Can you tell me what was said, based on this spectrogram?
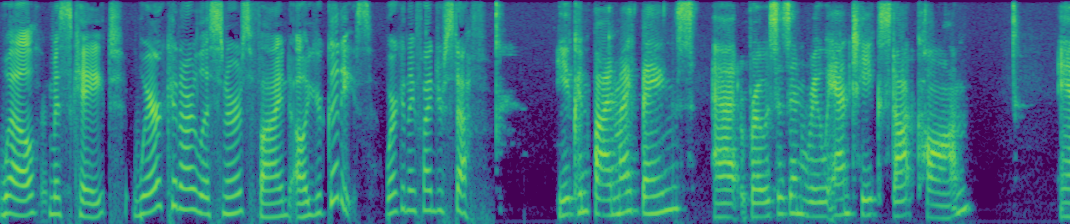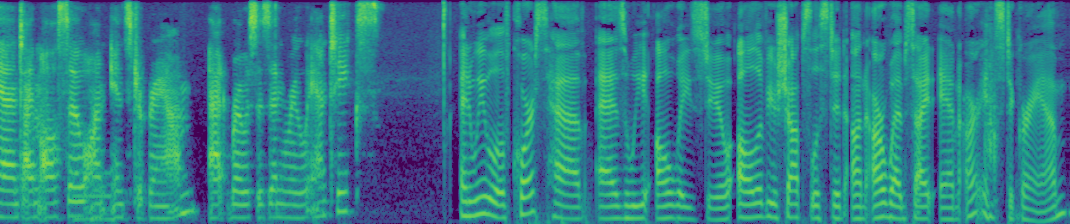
Well, Miss Kate, where can our listeners find all your goodies? Where can they find your stuff? You can find my things at rosesandrueantiques.com. And I'm also on Instagram at Roses and Rue Antiques. And we will, of course, have, as we always do, all of your shops listed on our website and our Instagram.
